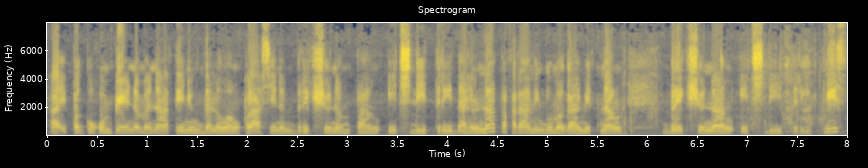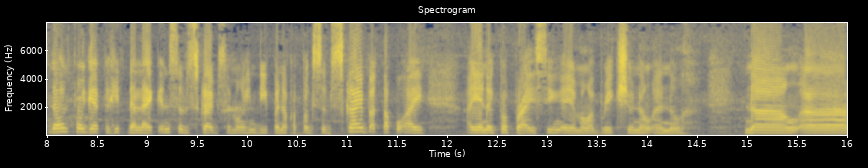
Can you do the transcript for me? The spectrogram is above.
uh, ipagko-compare naman natin yung dalawang klase ng brake shoe ng pang HD3 dahil napakaraming gumagamit ng brake shoe ng HD3. Please don't forget to hit the like and subscribe sa mga hindi pa nakapag-subscribe at ako ay ayan nagpa-pricing ay mga brake shoe ng ano ng uh,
